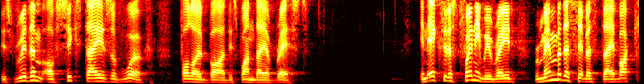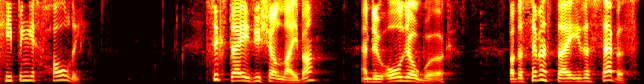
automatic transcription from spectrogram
this rhythm of six days of work followed by this one day of rest. In Exodus 20, we read, Remember the Sabbath day by keeping it holy. Six days you shall labor and do all your work, but the seventh day is a Sabbath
